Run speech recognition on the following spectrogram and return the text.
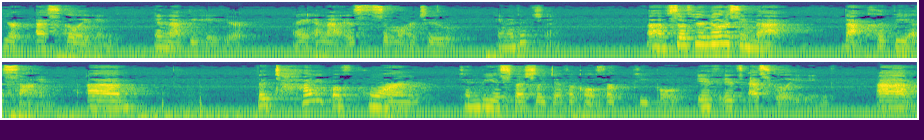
You're escalating in that behavior, right? And that is similar to an addiction. Um, so if you're noticing that, that could be a sign. Um, the type of porn can be especially difficult for people if it's escalating. Um,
